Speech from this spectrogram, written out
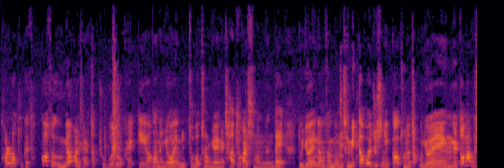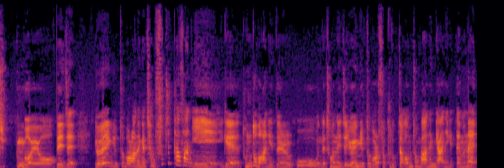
컬러 두 개 섞어서 음영을 살짝 줘보도록 할게요. 나는 여행 유튜버처럼 여행을 자주 갈 수는 없는데 또 여행 영상 너무 재밌다고 해주시니까 저는 자꾸 여행을 떠나고 싶은 거예요. 근데 이제 여행 유튜버라는 게 참 수지타산이 이게 돈도 많이 들고 근데 저는 이제 여행 유튜버로서 구독자가 엄청 많은 게 아니기 때문에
